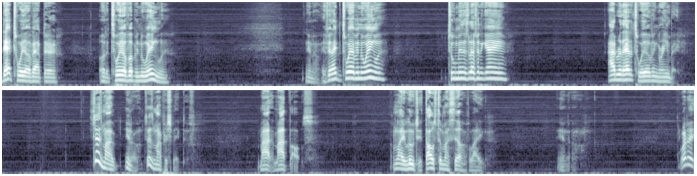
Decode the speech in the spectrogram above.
that twelve out there, or the twelve up in New England, you know, if it ain't the twelve in New England, two minutes left in the game, I'd rather have a 12 in Green Bay. Just my, you know, just my perspective. My my thoughts. I'm like Lucci, thoughts to myself, like, you know. Were there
